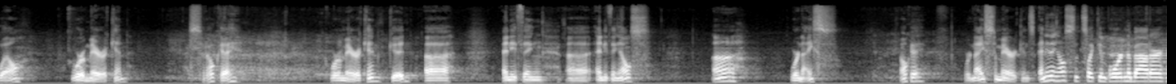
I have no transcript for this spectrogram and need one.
Well, we're American. I said, okay. We're American. Good. Uh, anything, uh, anything else? Uh, we're nice. Okay. We're nice Americans. Anything else that's like important about our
